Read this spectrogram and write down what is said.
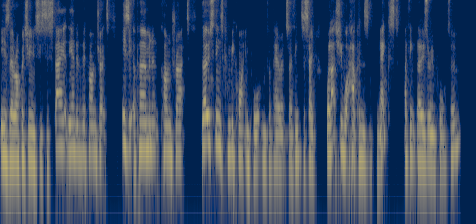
Is there opportunities to stay at the end of the contract? Is it a permanent contract? Those things can be quite important for parents, I think, to say, well, actually, what happens next? I think those are important.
